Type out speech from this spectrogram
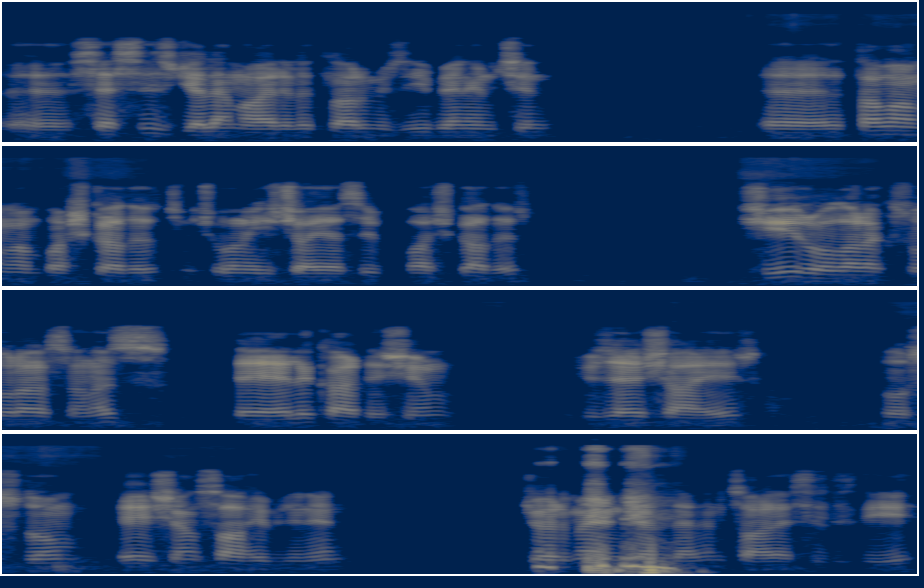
e, sessiz gelen ayrılıklar müziği benim için e, tamamen başkadır. Çünkü onun hikayesi başkadır. Şiir olarak sorarsanız değerli kardeşim, güzel şair, dostum Eyşan Sahibli'nin Görme Engellerin Çaresizliği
